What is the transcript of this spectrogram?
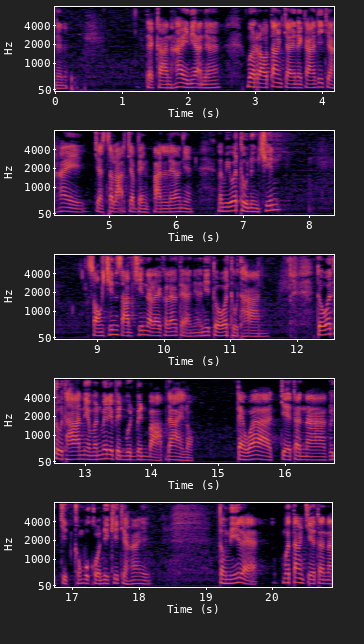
นั่นแหละ แต่การให้เนี่ยนะเมื่อเราตั้งใจในการที่จะให้จะสละจะแบ่งปันแล้วเนี่ยเรามีวัตถุหนึ่งชิ้นสองชิ้นสามชิ้นอะไรก็แล้วแต่เนี่ยนี่ตัววัตถุทาน ตัววัตถุทานเนี่ยมันไม่ได้เป็นบุญเป็นบาปได้หรอก แต่ว่าเจตนาคือจิตของบุคคลที่คิดจะให้ ตรงนี้แหละเมื่อตั้งเจตนา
